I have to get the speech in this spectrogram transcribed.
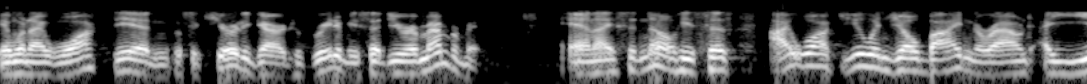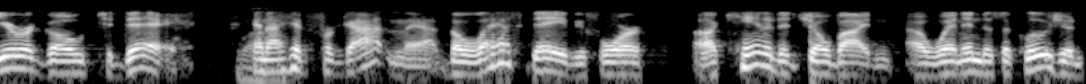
And when I walked in, the security guard who greeted me said, "Do you remember me?" And I said, "No." He says, "I walked you and Joe Biden around a year ago today." Wow. And I had forgotten that the last day before uh, candidate Joe Biden uh, went into seclusion,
